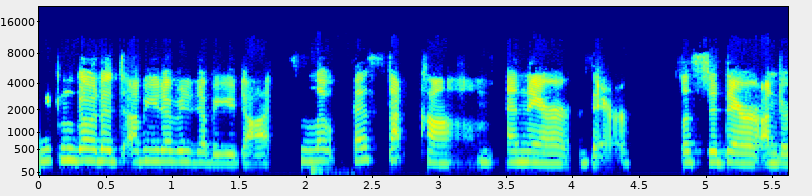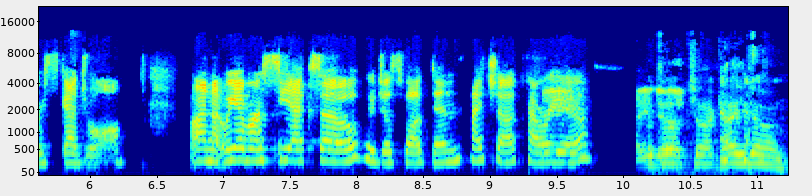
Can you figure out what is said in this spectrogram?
you can go to www.floatfest.com and they're there listed there under schedule. And we have our CXO who just walked in. Hi, Chuck. How are hey, you? How you doing, Chuck? How you doing?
